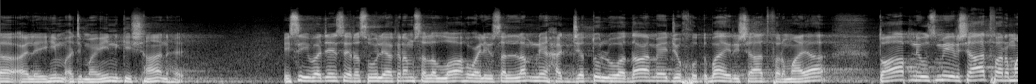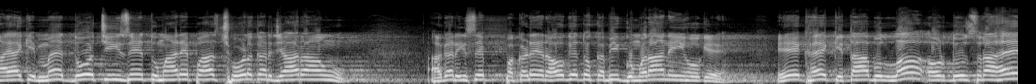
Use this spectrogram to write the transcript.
अलैहिम अजमईन की शान है। इसी वजह से रसूल अकरम वसल्लम ने हज्जतुल वदा में जो खुतबा इरशाद फरमाया तो आपने उसमें इरशाद फरमाया कि मैं दो चीज़ें तुम्हारे पास छोड़ कर जा रहा हूँ। अगर इसे पकड़े रहोगे तो कभी गुमराह नहीं होगे। एक है किताबुल्लाह और दूसरा है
